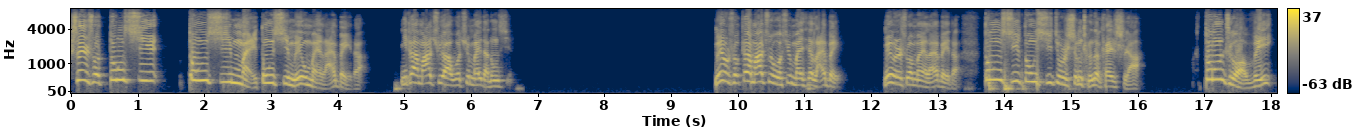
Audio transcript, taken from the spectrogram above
所以说东西。东西买东西没有买南北的，你干嘛去啊？我去买点东西，没有说干嘛去？我去买些南北，没有人说买南北的。东西东西就是生成的开始呀。东者为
